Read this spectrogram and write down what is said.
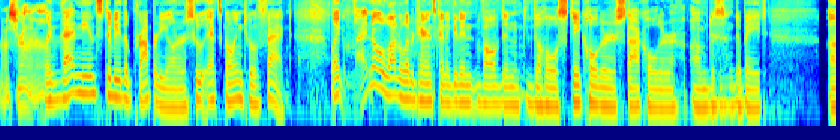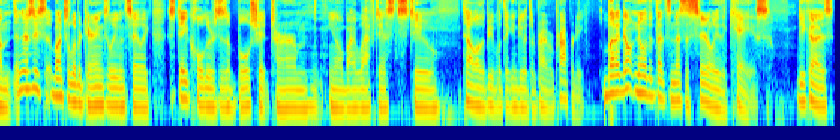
no certainly not Like that needs to be the property owners who it's going to affect. Like I know a lot of libertarians kind of get involved in the whole stakeholder stockholder um, dis- debate. Um, and there's this, a bunch of libertarians who'll even say like stakeholders is a bullshit term, you know, by leftists to tell other people what they can do with their private property. But I don't know that that's necessarily the case because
